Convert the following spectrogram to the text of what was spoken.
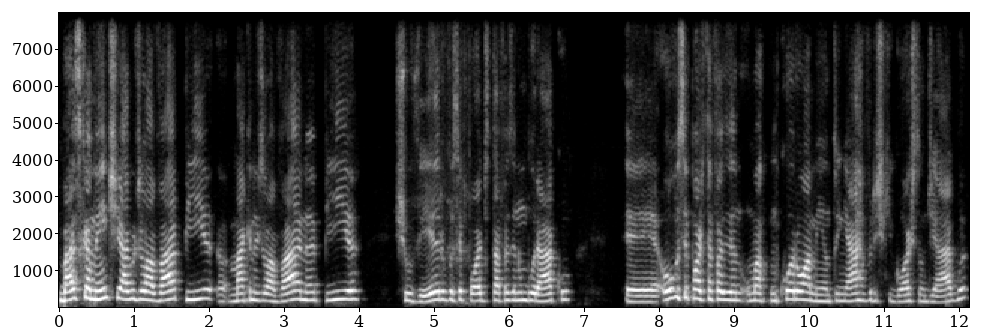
Basicamente, água de lavar, pia, máquina de lavar, né, pia, chuveiro, você pode estar tá fazendo um buraco é, ou você pode estar fazendo uma, um coroamento em árvores que gostam de água,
